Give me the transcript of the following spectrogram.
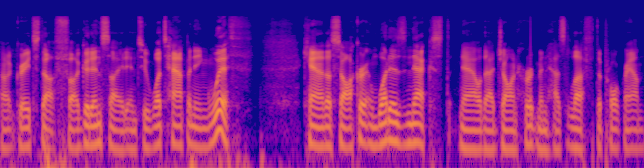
Uh, great stuff. Uh, good insight into what's happening with Canada soccer and what is next now that John Herdman has left the program.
